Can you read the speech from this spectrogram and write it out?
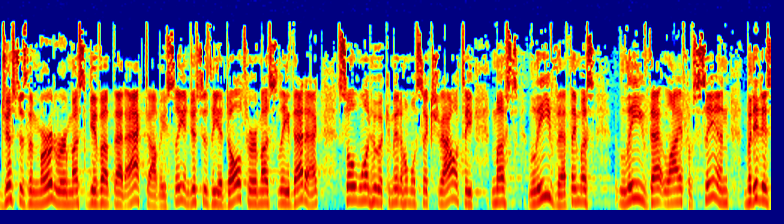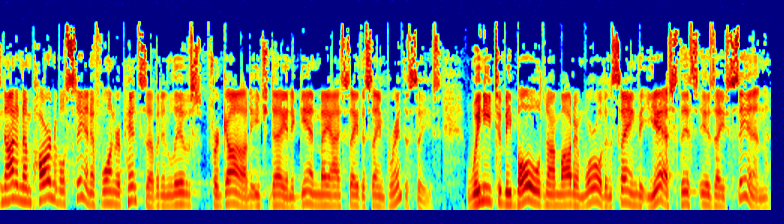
Just as the murderer must give up that act, obviously, and just as the adulterer must leave that act, so one who would commit homosexuality must leave that. They must leave that life of sin, but it is not an unpardonable sin if one repents of it and lives for God each day. And again, may I say the same parentheses. We need to be bold in our modern world in saying that yes, this is a sin,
